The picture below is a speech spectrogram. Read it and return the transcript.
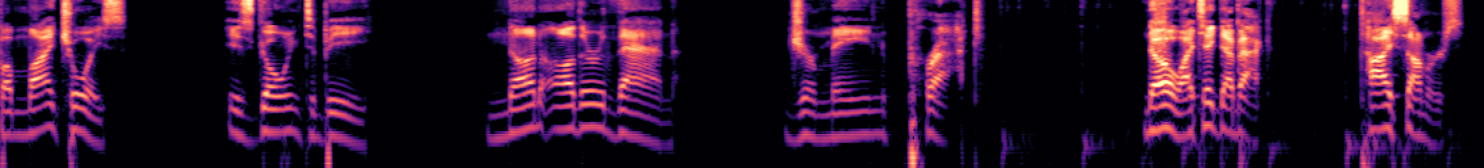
But my choice is going to be none other than Jermaine Pratt. No, I take that back. Ty Summers.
